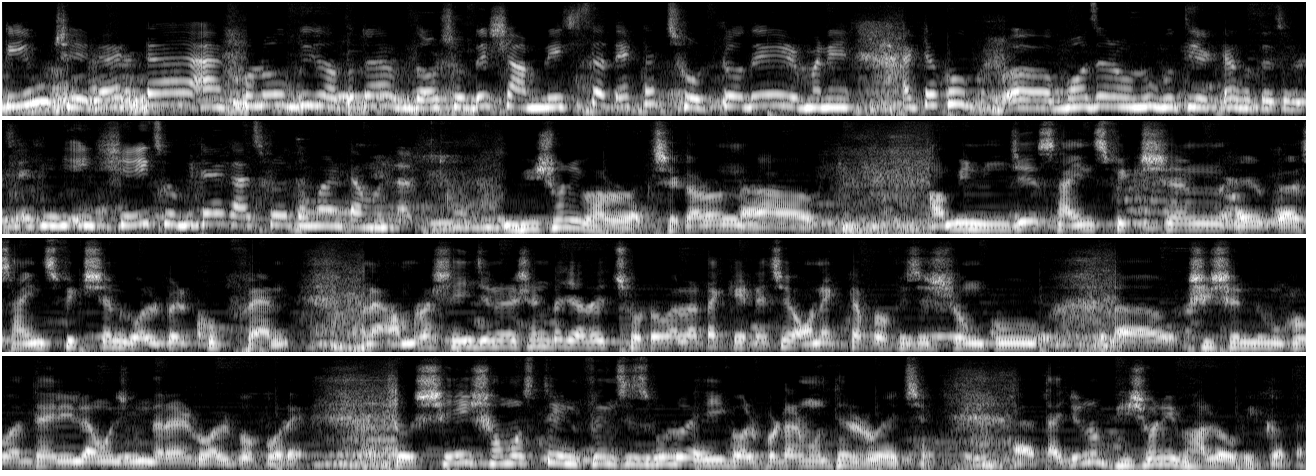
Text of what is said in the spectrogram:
ডিম ট্রেলারটা এখনও অবধি যতটা দর্শকদের সামনে এসেছে তাতে একটা ছোট্টদের মানে একটা খুব মজার অনুভূতি একটা হতে চলেছে। সেই- এই সেই ছবিটায় কাজ করে তোমার কেমন লাগছে? ভীষণই ভালো লাগছে কারণ আমি নিজে সায়েন্স ফিকশন সায়েন্স ফিকশন গল্পের খুব ফ্যান মানে আমরা সেই জেনারেশনটা যাদের ছোটবেলাটা কেটেছে অনেকটা প্রফেসর শঙ্কু শীর্ষেন্দু মুখোপাধ্যায় লীলা মজুমদারের গল্প পড়ে। তো সেই সমস্ত ইনফ্লুয়েন্সেসগুলো এই গল্পটার মধ্যে রয়েছে। তাই জন্য ভীষণই ভালো অভিজ্ঞতা।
